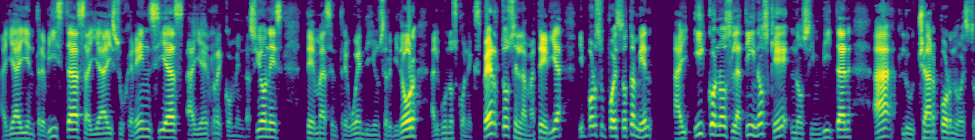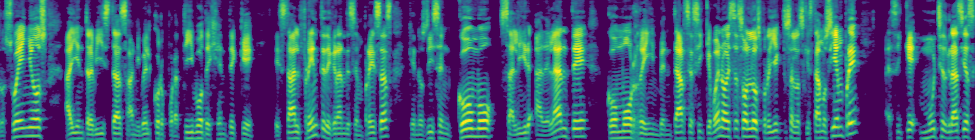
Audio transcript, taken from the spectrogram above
Allá hay entrevistas, allá hay sugerencias, allá hay recomendaciones, temas entre Wendy y un servidor, algunos con expertos en la materia y por supuesto también hay íconos latinos que nos invitan a luchar por nuestros sueños. Hay entrevistas a nivel corporativo de gente que está al frente de grandes empresas que nos dicen cómo salir adelante, cómo reinventarse. Así que bueno, estos son los proyectos en los que estamos siempre. Así que muchas gracias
